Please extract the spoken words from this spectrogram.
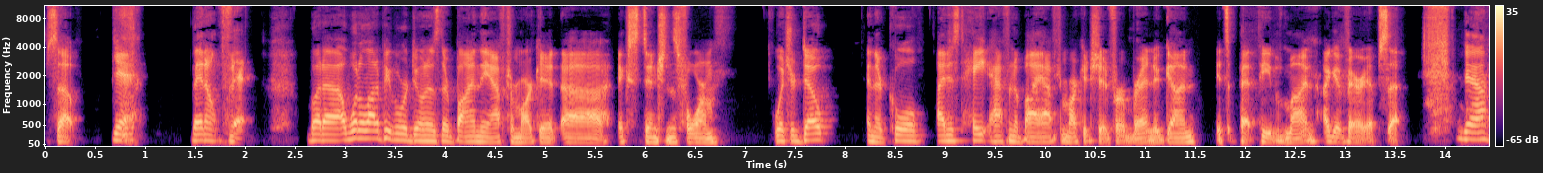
So yeah. they don't fit. But uh, what a lot of people were doing is they're buying the aftermarket uh, extensions for them, which are dope and they're cool. I just hate having to buy aftermarket shit for a brand new gun. It's a pet peeve of mine. I get very upset. Yeah.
